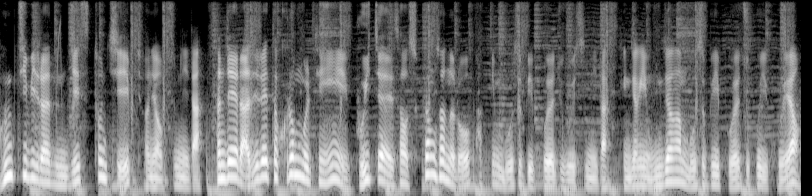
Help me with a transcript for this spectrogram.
흠집이라든지 스톤칩 전혀 없습니다. 현재 라지레이터 크롬 몰팅이 V자에서 수평선으로 바뀐 모습이 보여주고 있습니다. 굉장히 웅장한 모습이 보여주고 있고요.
